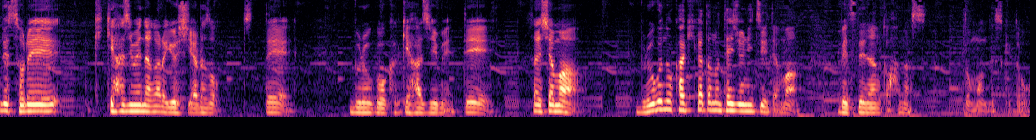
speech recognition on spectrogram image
で、それ聞き始めながら、よし、やるぞっつって、ブログを書き始めて、最初はまあ、ブログの書き方の手順についてはまあ、別でなんか話すと思うんですけど、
